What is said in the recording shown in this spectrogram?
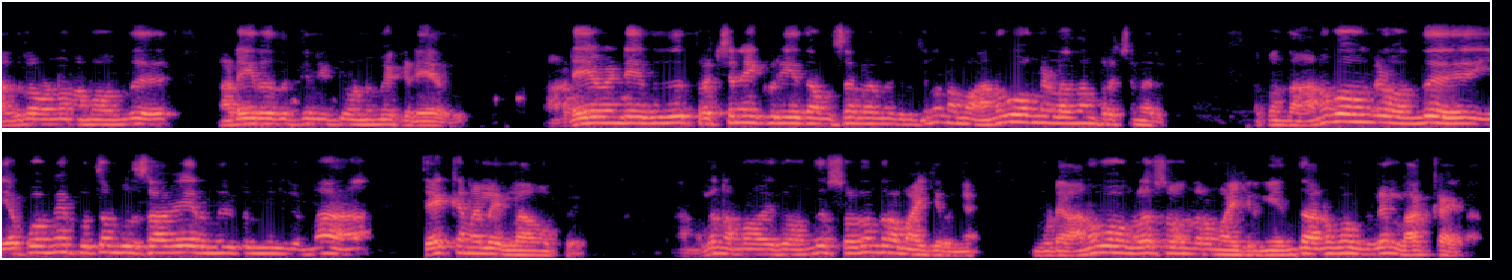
அதுல ஒண்ணும் நம்ம வந்து அடையிறதுக்குன்னுட்டு ஒண்ணுமே கிடையாது. அடைய வேண்டியது பிரச்சனைக்குரியது அம்சம் என்ன நம்ம அனுபவங்கள்ல தான் பிரச்சனை இருக்கு. அப்ப அந்த அனுபவங்கள் வந்து எப்பவுமே புத்தம் புதுசாவே இருந்துகிட்டு இருந்துன்னு சொன்னா தேக்க நிலை இல்லாம போயிடும். அதனால நம்ம இதை வந்து சுதந்திரமாக்கிருங்க. உங்களுடைய அனுபவங்களை சுதந்திரமாக்கிருங்க எந்த அனுபவங்களையும் லாக் ஆயிடாது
